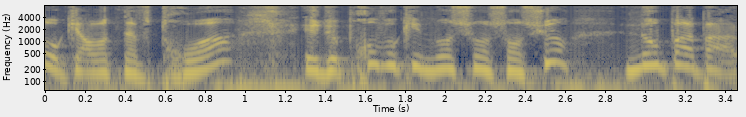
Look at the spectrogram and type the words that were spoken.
au 49.3 et de provoquer une motion de censure, non pas par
